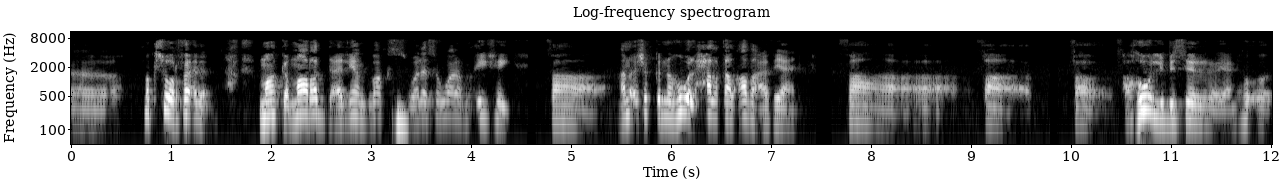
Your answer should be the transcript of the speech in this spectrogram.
آه مكسور فعلا. ما ما رد على ال Young Bucks ولا سوى لهم أي شيء. فانا أشك إنه هو الحلقة الأضعف يعني. ف ف فهو اللي بيصير يعني هو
